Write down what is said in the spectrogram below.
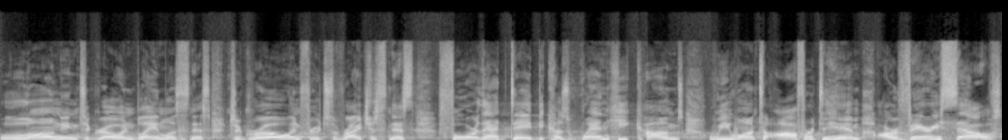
longing to grow in blamelessness, to grow in fruits of righteousness for that day. Because when He comes, we want to offer to Him our very selves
